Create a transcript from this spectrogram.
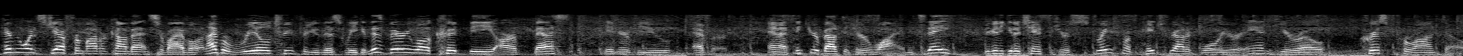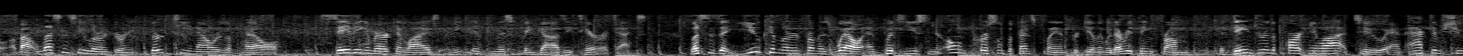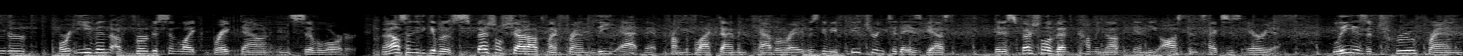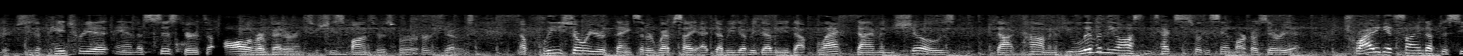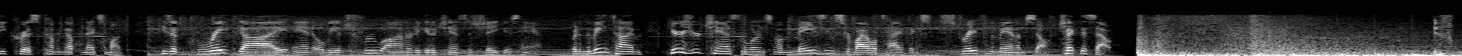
Hey everyone, it's Jeff from Modern Combat and Survival, and I have a real treat for you this week, and this very well could be our best interview ever. And I think you're about to hear why. I mean, today you're going to get a chance to hear straight from a patriotic warrior and hero, Chris Paronto, about lessons he learned during 13 hours of hell, saving American lives in the infamous Benghazi terror attacks. Lessons that you can learn from as well and put to use in your own personal defense plan for dealing with everything from the danger in the parking lot to an active shooter or even a Ferguson-like breakdown in civil order. Now, I also need to give a special shout out to my friend Lee Atnip from the Black Diamond Cabaret, who's going to be featuring today's guest in a special event coming up in the Austin, Texas area. Lee is a true friend. She's a patriot and a sister to all of our veterans who she sponsors for her shows. Now, please show her your thanks at her website at www.blackdiamondshows.com. And if you live in the Austin, Texas or the San Marcos area, try to get signed up to see Chris coming up next month. He's a great guy, and it will be a true honor to get a chance to shake his hand. But in the meantime, here's your chance to learn some amazing survival tactics straight from the man himself. Check this out.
